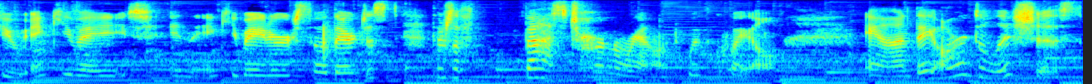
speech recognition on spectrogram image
to incubate in the incubator. So they're just, there's a fast turnaround with quail and they are delicious.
